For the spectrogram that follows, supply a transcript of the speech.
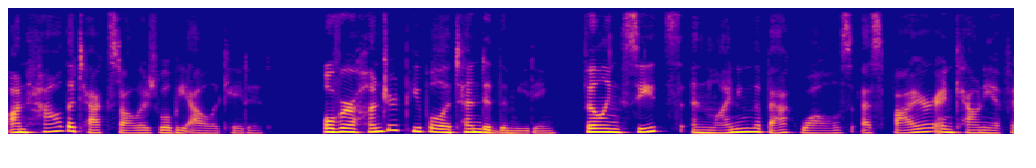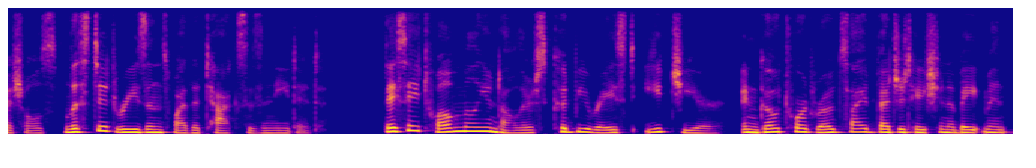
on how the tax dollars will be allocated. Over a hundred people attended the meeting, filling seats and lining the back walls as fire and county officials listed reasons why the tax is needed. They say $12 million could be raised each year and go toward roadside vegetation abatement,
